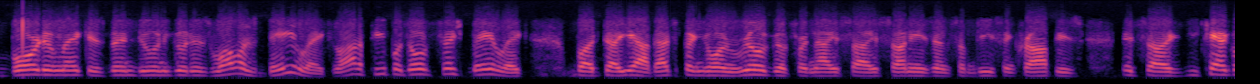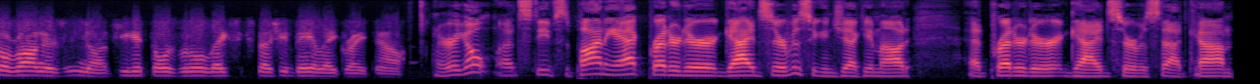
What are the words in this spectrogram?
Borden Lake has been doing good as well as Bay Lake. A lot of people don't fish Bay Lake, but uh, yeah, that's been going real good for nice sized sunnies and some decent crappies. It's uh, you can't go wrong as you know if you hit those little lakes, especially Bay Lake right now. There you go. That's Steve Saponiak, Predator Guide Service. You can check him out at predatorguideservice.com.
